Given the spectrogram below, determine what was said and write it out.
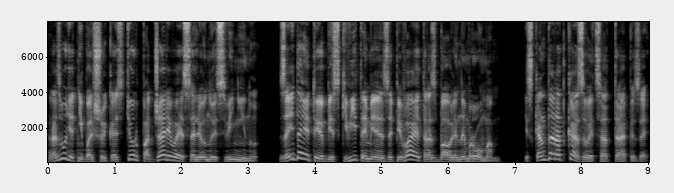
разводят небольшой костер, поджаривая соленую свинину. Заедают ее бисквитами, запивают разбавленным ромом. Искандар отказывается от трапезы.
